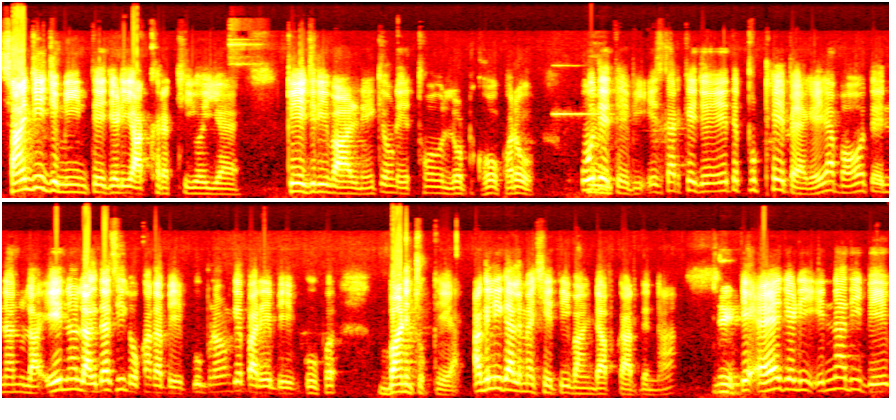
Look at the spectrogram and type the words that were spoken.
ਸਾਂਝੀ ਜ਼ਮੀਨ ਤੇ ਜਿਹੜੀ ਅੱਖ ਰੱਖੀ ਹੋਈ ਹੈ ਕੇਜਰੀਵਾਲ ਨੇ ਕਿ ਹੁਣ ਇੱਥੋਂ ਲੁੱਟ ਖੋ ਕਰੋ। ਉਹਦੇ। ਤੇ ਵੀ ਇਸ ਕਰਕੇ ਜੇ ਇਹ ਤੇ ਪੁੱਠੇ ਪੈ ਗਏ ਆ ਬਹੁਤ ਇਹਨਾਂ ਨੂੰ ਲੱਗ- ਇਹਨਾਂ ਨੂੰ ਲੱਗਦਾ ਸੀ ਲੋਕਾਂ ਦਾ ਬੇਵਕੂਫ ਬਣਾਉਣਗੇ ਪਰ ਇਹ ਬੇਵਕੂਫ ਬਣ ਚੁੱਕੇ ਆ। ਅਗਲੀ ਗੱਲ ਮੈਂ ਛੇਤੀ ਵਾਈਂਡ ਅਪ ਕਰ ਦਿੰਨਾ ਜੀ। ਕਿ ਇਹ ਜਿਹੜੀ ਇਹਨਾਂ ਦੀ ਬੇ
